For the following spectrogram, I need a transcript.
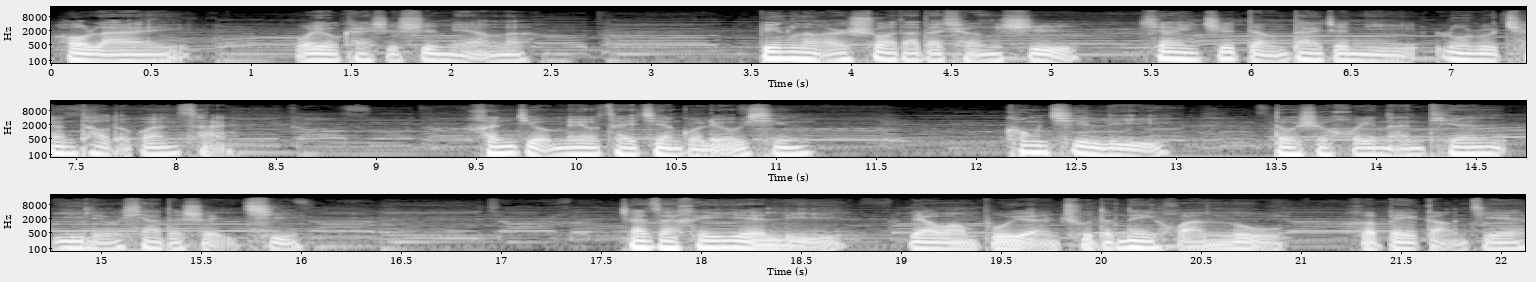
后来，我又开始失眠了。冰冷而硕大的城市。像一只等待着你落入圈套的棺材。很久没有再见过流星，空气里都是回南天遗留下的水汽。站在黑夜里瞭望不远处的内环路和贝港街，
